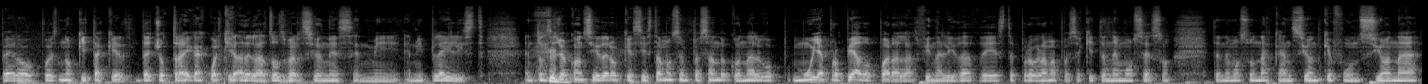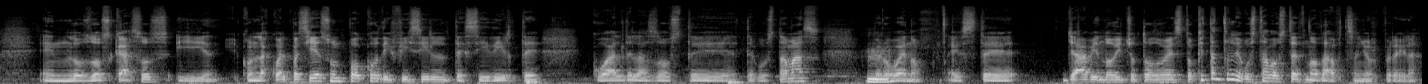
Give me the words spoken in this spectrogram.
pero pues no quita que de hecho traiga cualquiera de las dos versiones en mi, en mi playlist. Entonces yo considero que si estamos empezando con algo muy apropiado para la finalidad de este programa, pues aquí tenemos eso. Tenemos una canción que funciona en los dos casos y con la cual pues sí es un poco difícil decidirte cuál de las dos te, te gusta más. Pero bueno, este, ya habiendo dicho todo esto, ¿qué tanto le gustaba a usted No Doubt, señor Pereira?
